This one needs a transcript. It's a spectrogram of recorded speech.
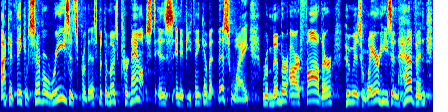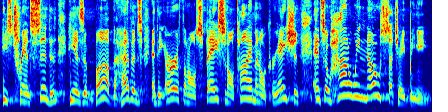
I can think of several reasons for this, but the most pronounced is, and if you think of it this way, remember our Father who is where He's in heaven. He's transcendent. He is above the heavens and the earth and all space and all time and all creation. And so, how do we know such a being?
